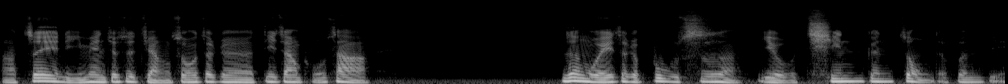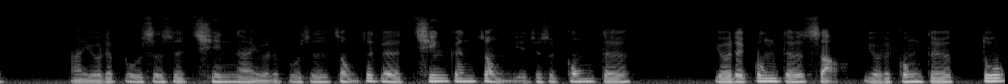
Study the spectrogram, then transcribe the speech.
啊，这里面就是讲说这个地藏菩萨认为这个布施啊有轻跟重的分别。啊，有的布施是轻啊，有的布施是重。这个轻跟重，也就是功德，有的功德少，有的功德多。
